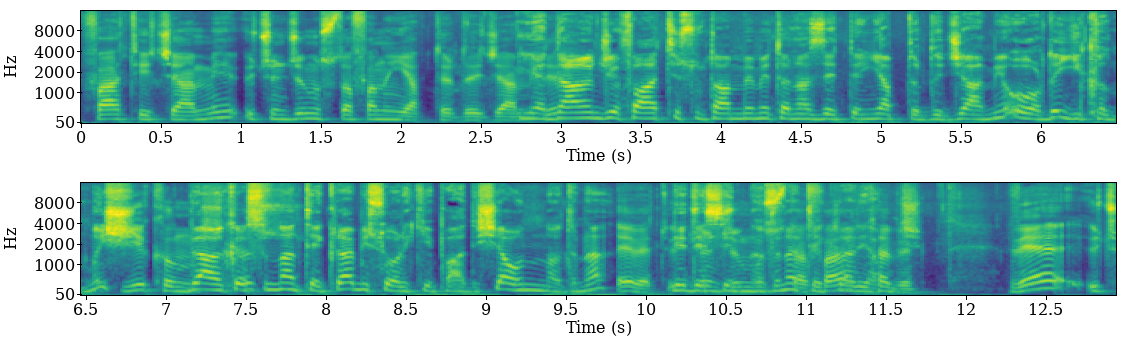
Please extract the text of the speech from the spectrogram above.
Fatih Camii 3. Mustafa'nın yaptırdığı cami. Ya daha önce Fatih Sultan Mehmet Han Hazretleri'nin yaptırdığı cami orada yıkılmış. Yıkılmış. Ve arkasından tekrar bir sonraki padişah onun adına evet, dedesinin Mustafa, adına tekrar yapmış. Tabii. Ve 3.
